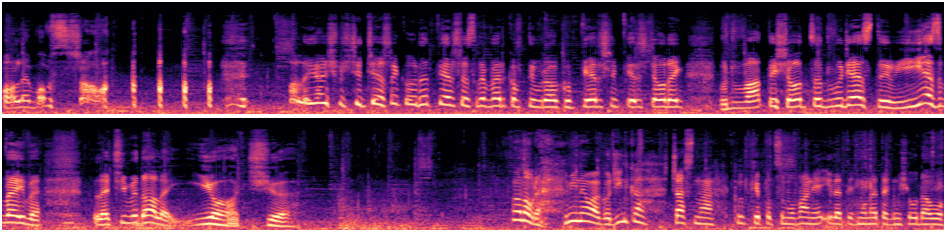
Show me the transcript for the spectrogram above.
Ale mam strzała. Ale ja już się cieszę, kurde, pierwsze sreberko w tym roku, pierwszy pierścionek w 2020. Jest baby. Lecimy dalej. Jocie. No dobra, minęła godzinka. Czas na krótkie podsumowanie, ile tych monetek mi się udało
